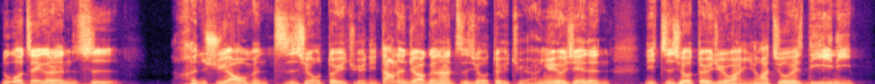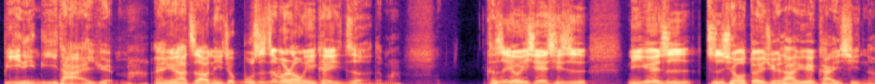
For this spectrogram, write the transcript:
如果这个人是很需要我们直球对决，你当然就要跟他直球对决啊。因为有些人你直球对决完以后，他就会离你比你离他还远嘛。因为他知道你就不是这么容易可以惹的嘛。可是有一些其实你越是直球对决，他越开心呢。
